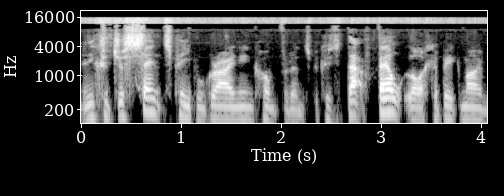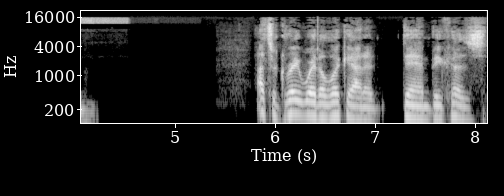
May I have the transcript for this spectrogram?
and you could just sense people growing in confidence because that felt like a big moment. That's a great way to look at it, Dan, because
